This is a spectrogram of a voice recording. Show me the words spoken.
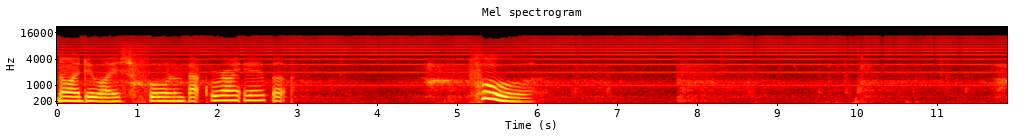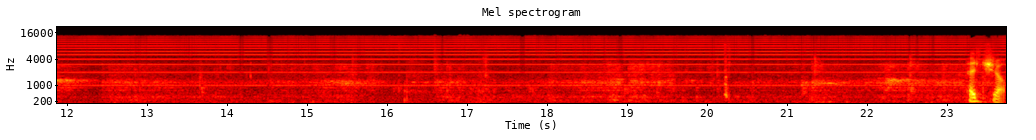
No idea why he's falling back right here, but... Whew. Headshot.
